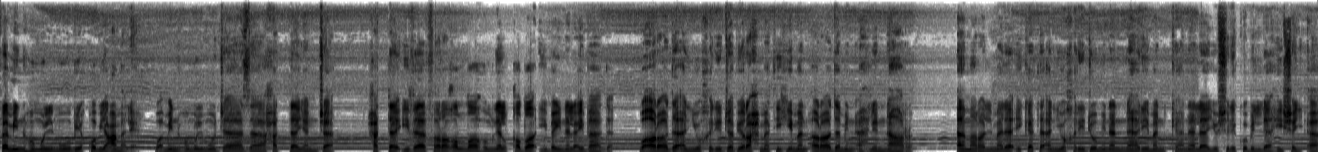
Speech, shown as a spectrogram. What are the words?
فمنهم الموبق بعمله ومنهم المجازى حتى ينجى حتى إذا فرغ الله من القضاء بين العباد وأراد أن يخرج برحمته من أراد من أهل النار. أمر الملائكة أن يخرجوا من النار من كان لا يشرك بالله شيئا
